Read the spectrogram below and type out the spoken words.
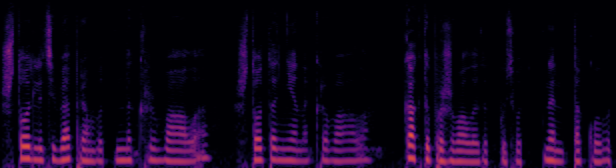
Что для тебя прям вот накрывало, что-то не накрывало? Как ты проживала этот путь? Вот, наверное, такой вот.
